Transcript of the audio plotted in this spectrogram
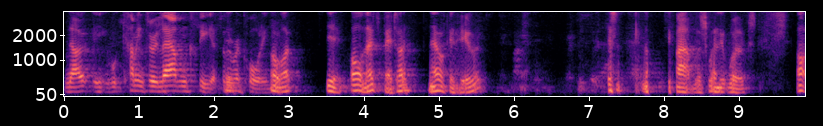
No, coming through loud and clear for the recording. All right, yeah, oh, that's better, now I can hear it. Isn't marvellous when it works? Uh,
